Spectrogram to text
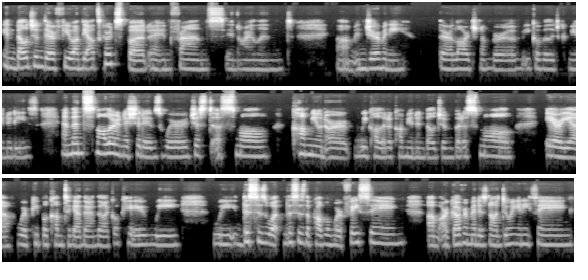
in, Belgium, there are a few on the outskirts, but in France, in Ireland, um, in Germany, there are a large number of eco village communities. And then smaller initiatives where just a small commune, or we call it a commune in Belgium, but a small area where people come together and they're like okay we we this is what this is the problem we're facing. Um, our government is not doing anything.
